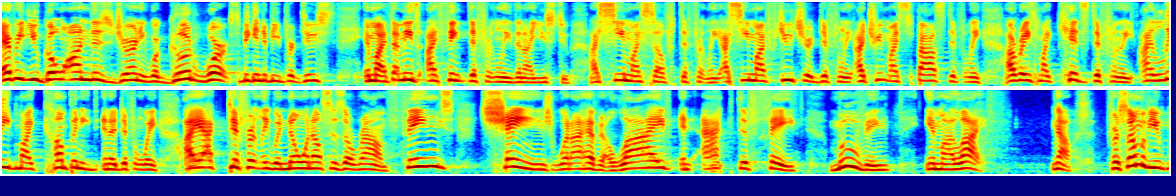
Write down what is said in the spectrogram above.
Every you go on this journey where good works begin to be produced in my life. That means I think differently than I used to. I see myself differently. I see my future differently. I treat my spouse differently. I raise my kids differently. I lead my company in a different way. I act differently when no one else is around. Things change when I have a live and active faith moving in my life. Now, for some of you,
